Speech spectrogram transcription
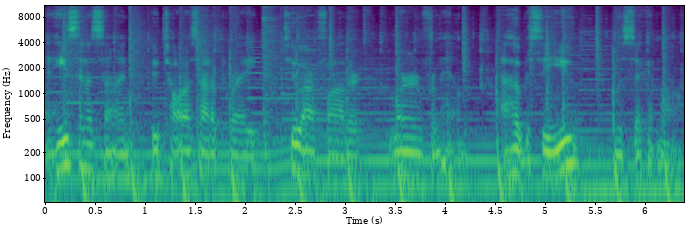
and he sent a Son who taught us how to pray to our Father. Learn from him. I hope to see you on the second mile.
